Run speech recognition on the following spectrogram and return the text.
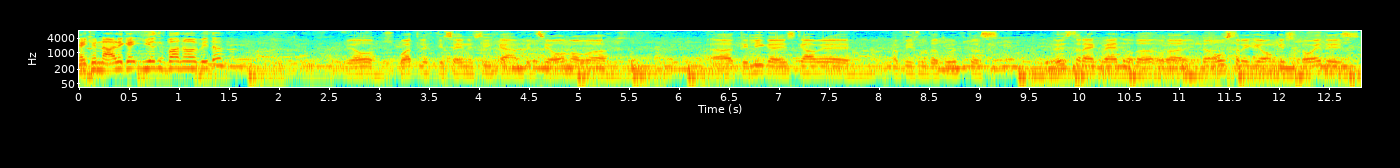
Regionalliga irgendwann aber wieder? Ja, sportlich gesehen ist sicher eine Ambition, aber äh, die Liga ist, glaube ich, ein bisschen dadurch, dass österreichweit oder, oder in der Ostregion gestreut ist,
